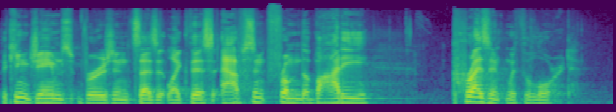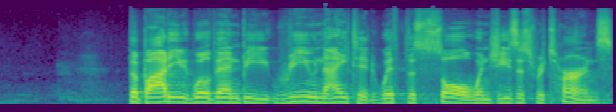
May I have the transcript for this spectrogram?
The King James Version says it like this absent from the body, present with the Lord. The body will then be reunited with the soul when Jesus returns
